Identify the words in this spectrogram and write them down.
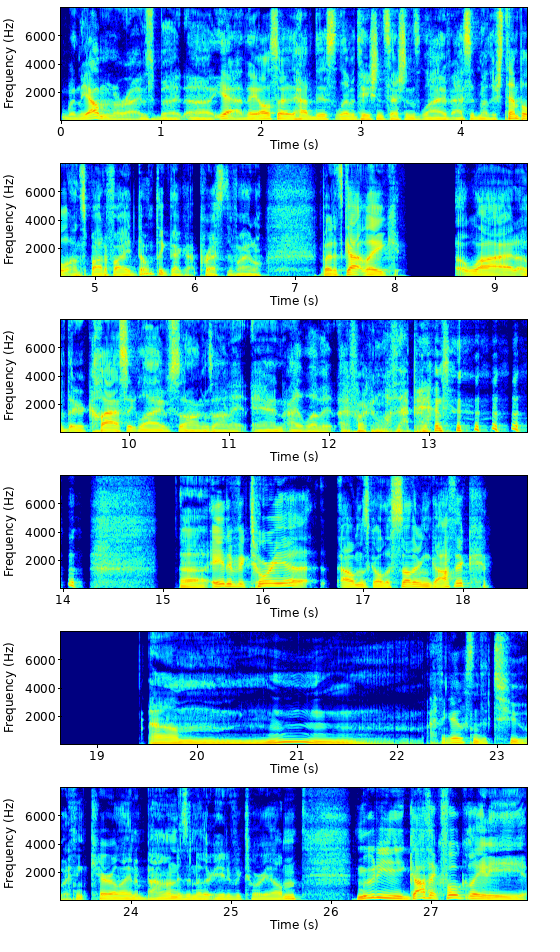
when the album arrives. But uh, yeah, they also have this Levitation Sessions live Acid Mothers Temple on Spotify. Don't think that got pressed to vinyl, but it's got like a lot of their classic live songs on it, and I love it. I fucking love that band. Uh, Adia Victoria album is called The Southern Gothic. Um, I think I listened to two. I think Carolina Bound is another Adia Victoria album. Moody Gothic Folk Lady.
